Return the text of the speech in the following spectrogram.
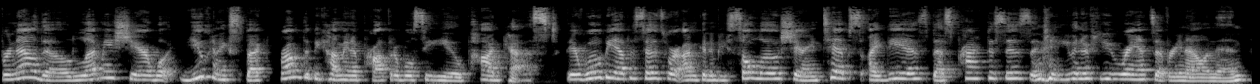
For now, though, let me share what you can expect from the Becoming a Profitable CEO podcast. There will be episodes where I'm going to be solo, sharing tips, ideas, best practices, and even a few rants every now and then.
